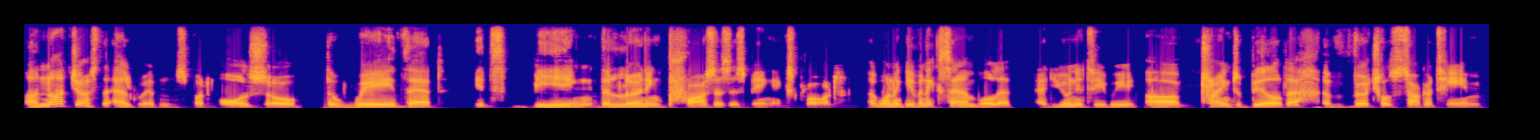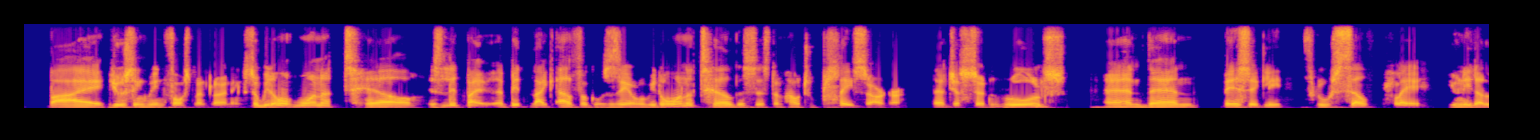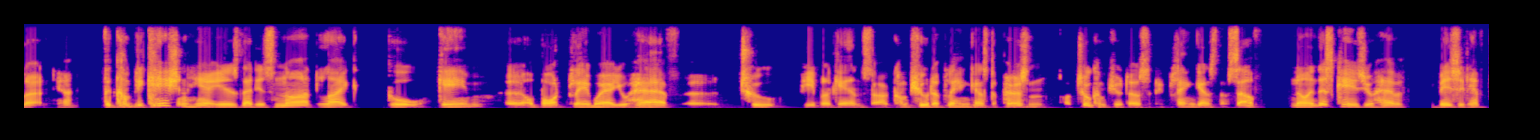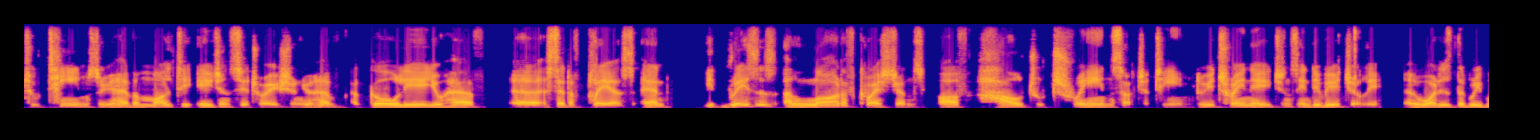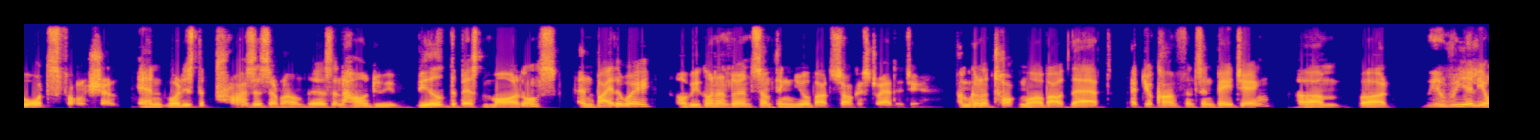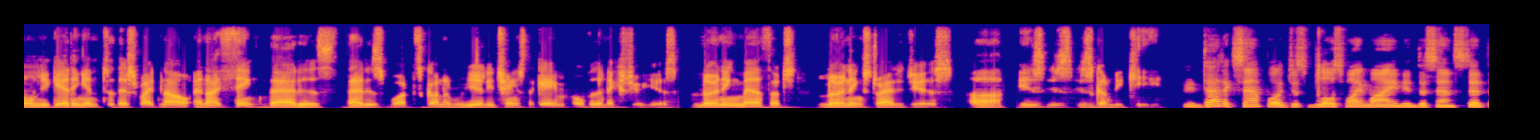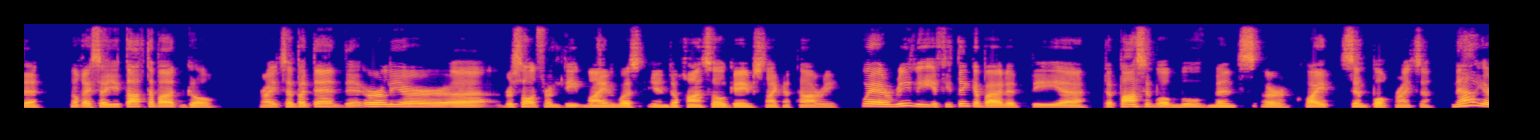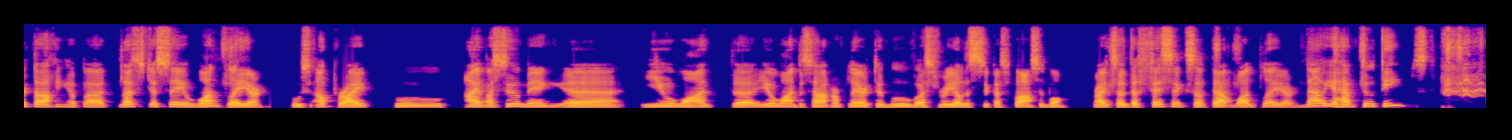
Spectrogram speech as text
Uh, not just the algorithms, but also the way that it's being, the learning process is being explored. I want to give an example at, at Unity. We are trying to build a, a virtual soccer team by using reinforcement learning. So we don't want to tell, it's lit by a bit like AlphaGo Zero. We don't want to tell the system how to play soccer. There are just certain rules, and then basically through self play, you need to learn. Yeah. The complication here is that it's not like Go game uh, or board play where you have uh, two people against a computer playing against a person or two computers playing against themselves. Now, in this case, you have basically have two teams. So you have a multi-agent situation. You have a goalie, you have a set of players, and it raises a lot of questions of how to train such a team. Do we train agents individually? Uh, what is the rewards function? And what is the process around this? And how do we build the best models? And by the way, are we going to learn something new about soccer strategy? I'm going to talk more about that at your conference in Beijing. Um, but we're really only getting into this right now, and I think that is that is what's going to really change the game over the next few years. Learning methods, learning strategies uh, is is is going to be key. That example just blows my mind in the sense that uh, okay, so you talked about Go, right? So, but then the earlier uh, result from DeepMind was in the console games like Atari where really, if you think about it, the uh, the possible movements are quite simple, right? So now you're talking about let's just say one player who's upright, who I'm assuming uh, you want the you want the soccer player to move as realistic as possible, right? So the physics of that one player. Now you have two teams.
